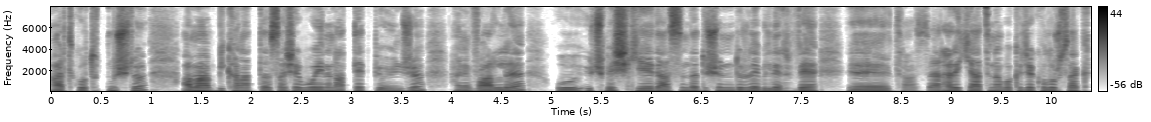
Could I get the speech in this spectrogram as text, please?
artık oturtmuştu. Ama bir kanatta Sasha Boye'nin atlet bir oyuncu. Hani varlığı o 3-5-2'ye de aslında düşündürülebilir ve e, transfer harekatına bakacak olursak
